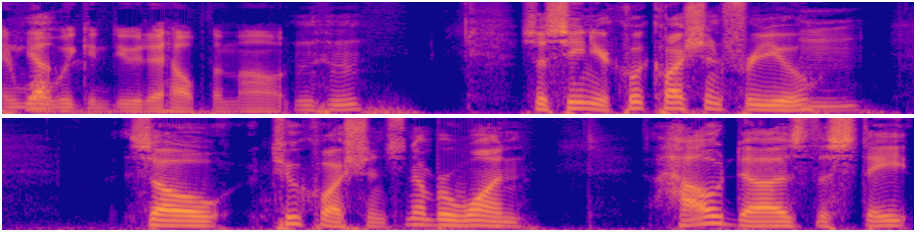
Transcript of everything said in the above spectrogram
and Yep. what we can do to help them out. So, senior, quick question for you. Mm-hmm. So, two questions. Number one, how does the state?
